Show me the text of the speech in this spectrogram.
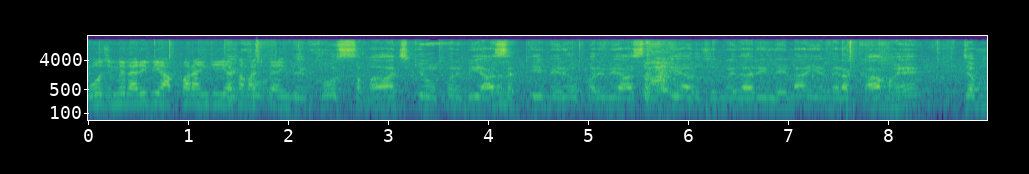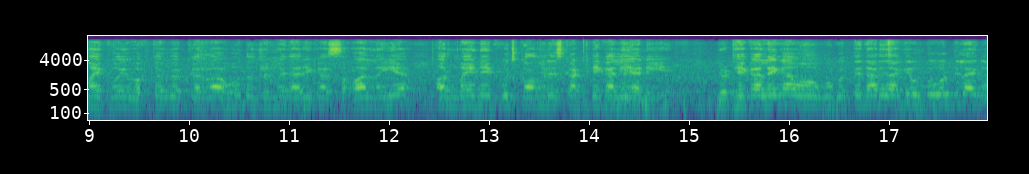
वो ज़िम्मेदारी भी आप पर आएँगी या समाज पे आएँगी? देखो समाज के ऊपर भी आ सकती है मेरे ऊपर भी आ सकती है और ज़िम्मेदारी लेना ये मेरा काम है। जब मैं कोई वक्तव्य कर रहा हूँ तो ज़िम्मेदारी का सवाल नहीं है और मैंने कुछ कांग्रेस का ठेका लिया नहीं है। जो ठेका लेगा वो वो गुत्तेदार जाके उनको वोट दिलाएगा।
